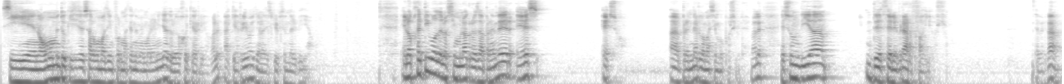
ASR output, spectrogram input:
Si en algún momento quisieses algo más de información de Memoria Ninja, te lo dejo aquí arriba, ¿vale? Aquí arriba y en la descripción del vídeo. El objetivo de los simulacros de aprender es eso, aprender lo máximo posible, ¿vale? Es un día de celebrar fallos. De verdad.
